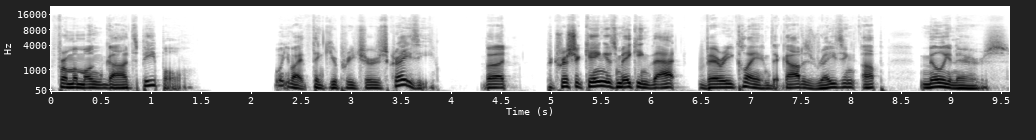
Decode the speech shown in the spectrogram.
from among God's people? Well, you might think your preacher is crazy, but Patricia King is making that very claim that God is raising up millionaires.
